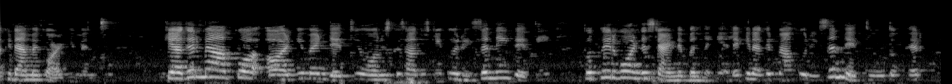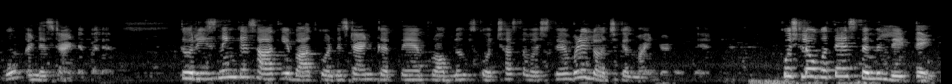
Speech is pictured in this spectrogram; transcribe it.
एकेडमिक आर्ग्यूमेंट्स कि अगर मैं आपको आर्ग्यूमेंट देती हूँ और उसके साथ उसकी कोई रीज़न नहीं देती तो फिर वो अंडरस्टैंडेबल नहीं है। लेकिन अगर मैं आपको रीज़न देती हूँ तो फिर वो अंडरस्टैंडेबल है। तो रीजनिंग के साथ ये बात को अंडरस्टैंड करते हैं प्रॉब्लम्स को अच्छा समझते हैं, बड़े लॉजिकल माइंडेड होते हैं। कुछ लोग होते हैं सिमुलेटिंग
